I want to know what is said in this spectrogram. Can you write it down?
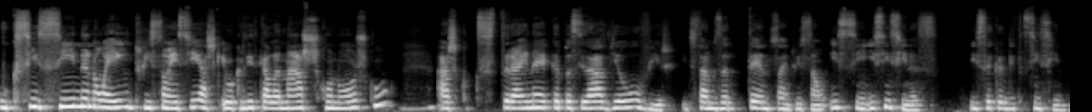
o que se ensina não é a intuição em si, acho que eu acredito que ela nasce connosco, uhum. acho que o que se treina é a capacidade de a ouvir e de estarmos atentos à intuição. Isso sim, isso ensina-se. Isso acredito que se ensina.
